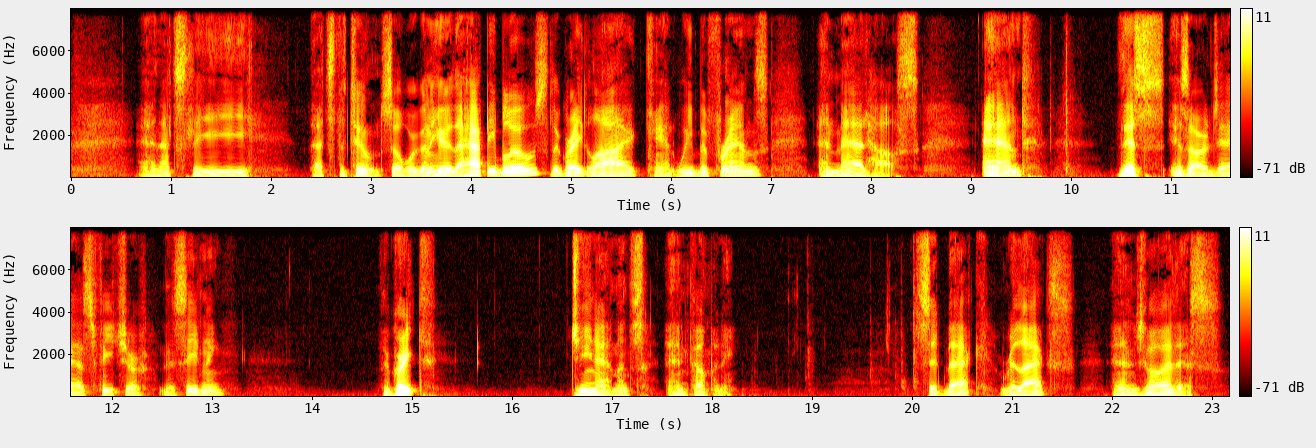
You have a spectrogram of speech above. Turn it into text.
And that's the that's the tune. So we're going to hear the Happy Blues, The Great Lie, Can't We Be Friends, and Madhouse. And this is our jazz feature this evening. The great Gene Ammons and Company. Sit back, relax, and Enjoy this.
